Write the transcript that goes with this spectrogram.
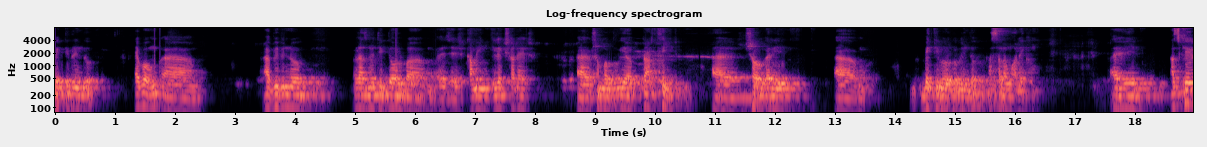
ব্যক্তিবৃন্দ এবং বিভিন্ন রাজনৈতিক দল বা এই যে কামিং ইলেকশনের সম্ভাব্য প্রার্থীর সহকারী ব্যক্তিবর্গবৃন্দ, আসসালামু আলাইকুম। আজকের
